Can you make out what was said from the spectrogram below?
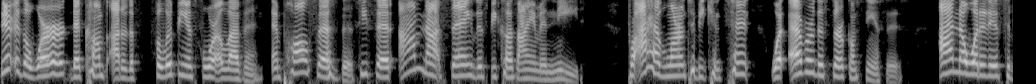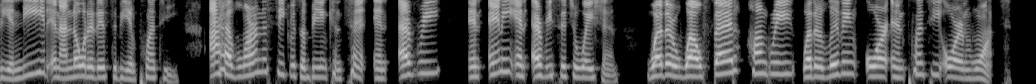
There is a word that comes out of the Philippians 4:11. And Paul says this. He said, "I'm not saying this because I am in need, for I have learned to be content whatever the circumstances. I know what it is to be in need and I know what it is to be in plenty. I have learned the secrets of being content in every in any and every situation, whether well fed, hungry, whether living or in plenty or in want.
